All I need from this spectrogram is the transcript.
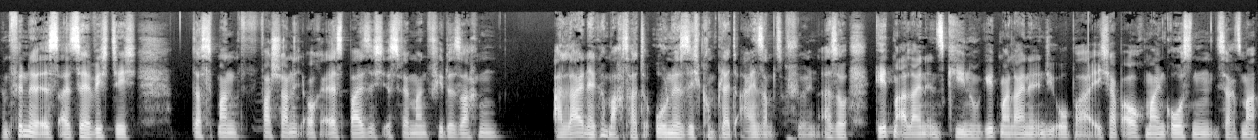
empfinde es als sehr wichtig, dass man wahrscheinlich auch erst bei sich ist, wenn man viele Sachen alleine gemacht hat, ohne sich komplett einsam zu fühlen. Also geht mal alleine ins Kino, geht mal alleine in die Oper. Ich habe auch meinen großen, ich sag jetzt mal,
